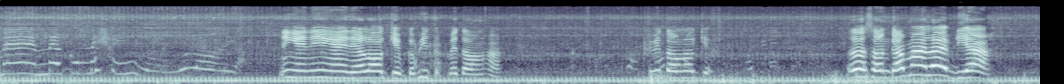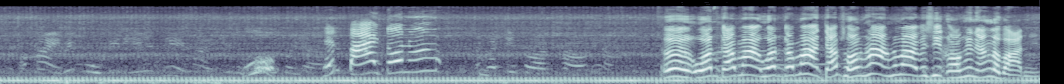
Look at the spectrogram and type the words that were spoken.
แม่แม่ก็ไม่ให้หนูเลยอะ นี่ไงนี่ไง เดี๋ยวรอเก็บกับพี่ใบตองค่ะพี่ใบตองรอเก็บ เออสอนกลับมาเลยเดียวโอ้เห็นปลาอีกตัวนึงเอออ้วนกลับมาอ้วนกลับมาจับสองทางทำไมไปสิดออกให้หยังระบาดนี่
